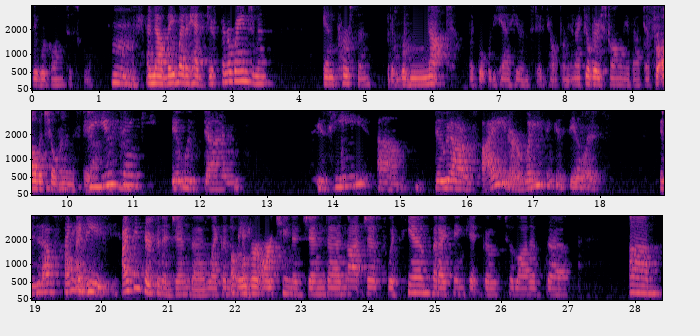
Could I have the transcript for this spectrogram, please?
they were going to school. Hmm. And now they might have had different arrangements in person, but it was not like what we had here in the state of California. And I feel very strongly about that for all the children in the state. Do you Mhm. think it was done? Is he um, do it out of spite, or what do you think his deal is? Is it out of spite? I I think think he, I think there's an agenda, like an Okay. overarching agenda, not just with him, but I think it goes to a lot of the um,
